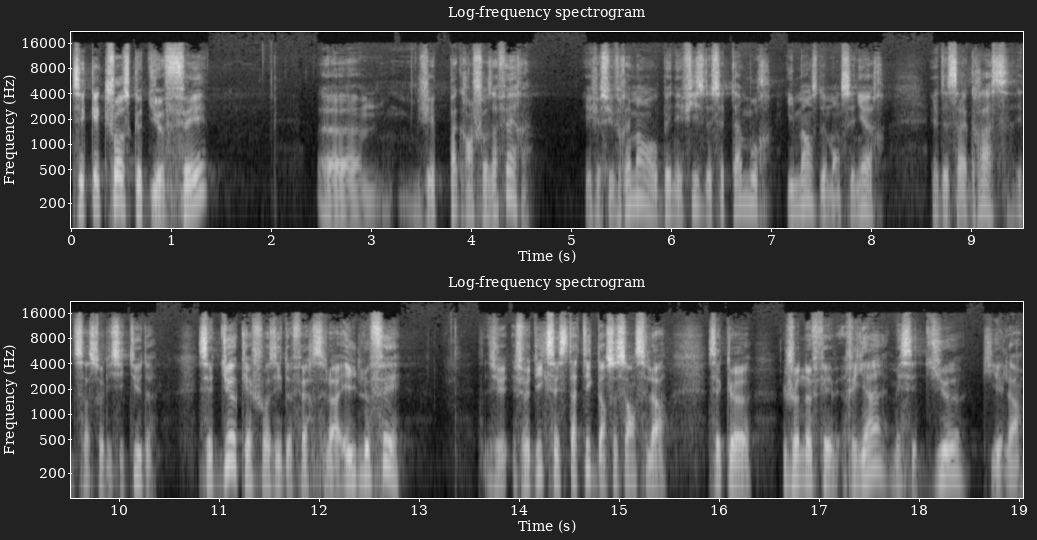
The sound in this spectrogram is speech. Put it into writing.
c'est quelque chose que Dieu fait. Euh, J'ai pas grand-chose à faire. Et je suis vraiment au bénéfice de cet amour immense de mon Seigneur et de sa grâce et de sa sollicitude. C'est Dieu qui a choisi de faire cela et il le fait je, dis que c'est statique dans ce sens-là. C'est que je ne fais rien, mais c'est Dieu qui est là.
